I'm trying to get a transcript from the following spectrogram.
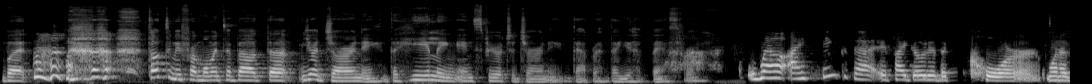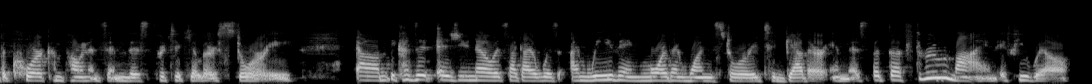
but talk to me for a moment about the, your journey, the healing and spiritual journey, Deborah, that you have been through. Well, I think that if I go to the core, one of the core components in this particular story um, because it, as you know, it's like I was I'm weaving more than one story together in this. But the through line, if you will,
